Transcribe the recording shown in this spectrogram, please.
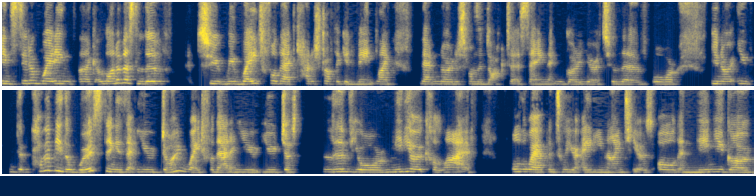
Instead of waiting, like a lot of us live to we wait for that catastrophic event like that notice from the doctor saying that you've got a year to live or you know you the, probably the worst thing is that you don't wait for that and you you just live your mediocre life all the way up until you're 80 90 years old and then you go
